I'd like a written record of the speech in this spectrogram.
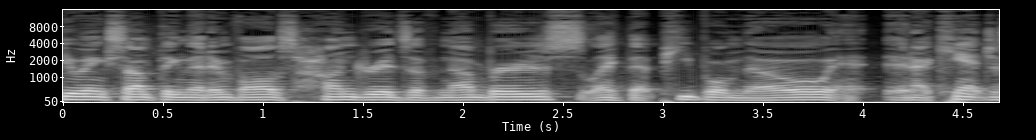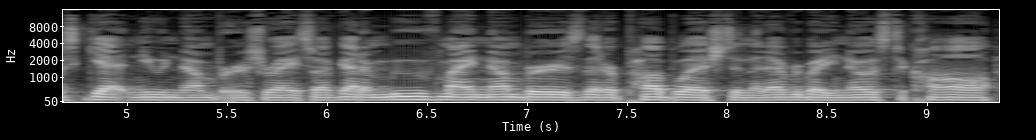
doing something that involves hundreds of numbers like that people know and I can't just get new numbers, right? So I've got to move my numbers that are published and that everybody knows to call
